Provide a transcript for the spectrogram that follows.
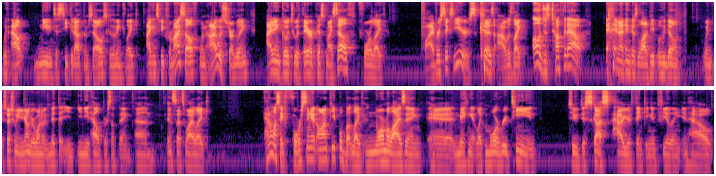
without needing to seek it out themselves because I think like I can speak for myself when I was struggling I didn't go to a therapist myself for like 5 or 6 years cuz I was like I'll just tough it out and I think there's a lot of people who don't when especially when you're younger want to admit that you, you need help or something um and so that's why like I don't want to say forcing it on people, but like normalizing and making it like more routine to discuss how you're thinking and feeling and how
